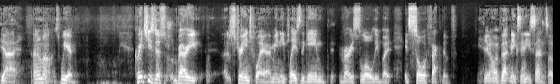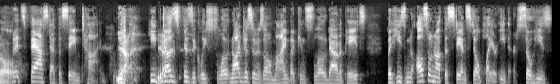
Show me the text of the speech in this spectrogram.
yeah, I don't know. It's weird. Krejci's just very uh, strange player. I mean, he plays the game very slowly, but it's so effective. Yeah. You know, if that makes any sense at all. But it's fast at the same time. Yeah. He Yeah. does physically slow, not just in his own mind, but can slow down a pace. But he's also not the standstill player either. So he's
